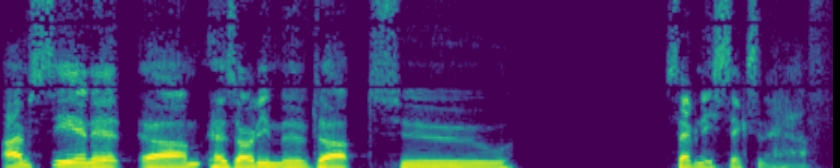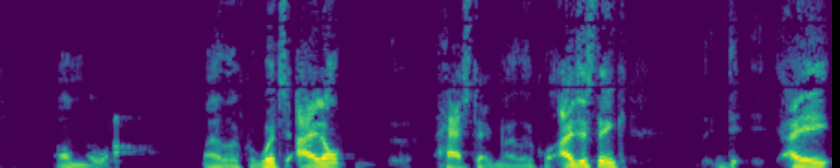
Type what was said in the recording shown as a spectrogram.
I'm seeing it, um, has already moved up to 76 and a half on oh, wow. my local, which I don't hashtag my local. I just think I,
